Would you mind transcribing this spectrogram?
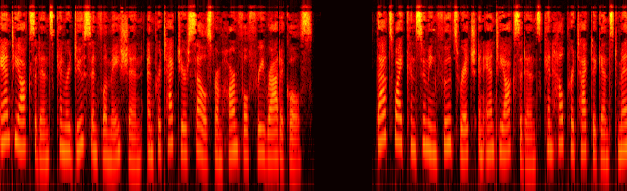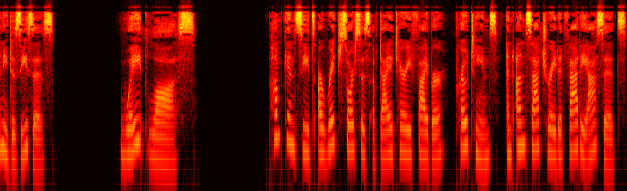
Antioxidants can reduce inflammation and protect your cells from harmful free radicals. That's why consuming foods rich in antioxidants can help protect against many diseases. Weight loss Pumpkin seeds are rich sources of dietary fiber, proteins, and unsaturated fatty acids,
